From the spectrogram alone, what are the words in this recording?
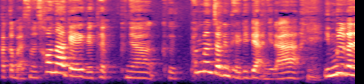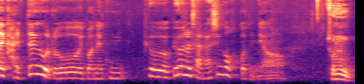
아까 말씀한 선악의 그 대- 그냥 그 평면적인 대립이 아니라 예. 인물 간의 갈등으로 이번에 공- 표, 표현을 잘 하신 것 같거든요. 저는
